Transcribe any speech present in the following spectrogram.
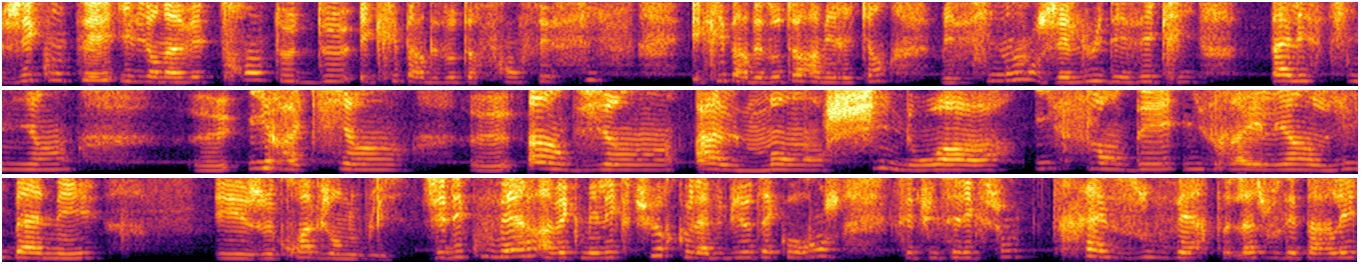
J'ai compté, il y en avait 32 écrits par des auteurs français, 6 écrits par des auteurs américains, mais sinon j'ai lu des écrits palestiniens, euh, irakiens, euh, indiens, allemands, chinois, islandais, israéliens, libanais, et je crois que j'en oublie. J'ai découvert avec mes lectures que la bibliothèque orange c'est une sélection très ouverte. Là je vous ai parlé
